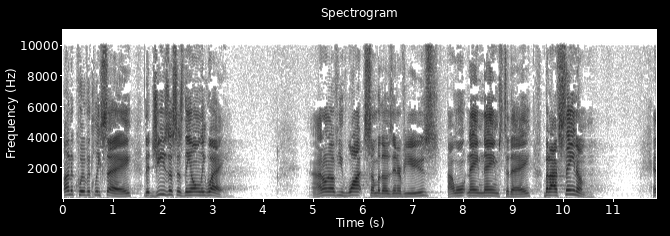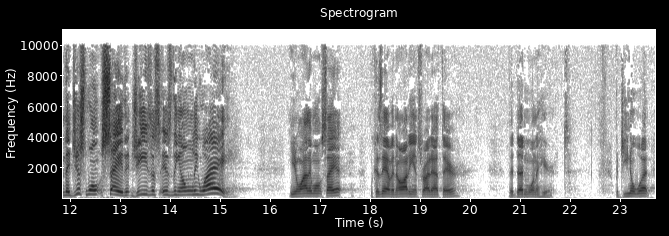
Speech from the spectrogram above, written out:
unequivocally say that Jesus is the only way. I don't know if you've watched some of those interviews. I won't name names today, but I've seen them. And they just won't say that Jesus is the only way. You know why they won't say it? Because they have an audience right out there that doesn't want to hear it. But do you know what?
